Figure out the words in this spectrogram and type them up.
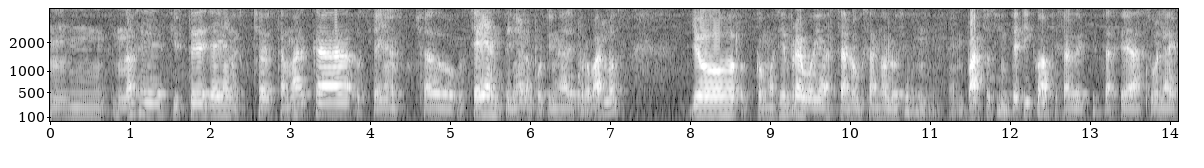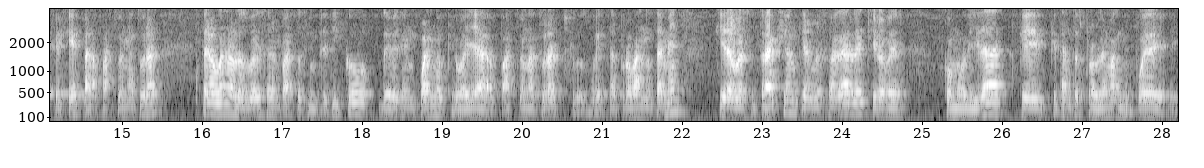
no sé si ustedes ya hayan escuchado esta marca o si hayan escuchado, si hayan tenido la oportunidad de probarlos. Yo, como siempre, voy a estar usándolos en, en pasto sintético, a pesar de que esta sea suela FG para pasto natural. Pero bueno, los voy a usar en pasto sintético. De vez en cuando que vaya a pasto natural, pues los voy a estar probando también. Quiero ver su tracción, quiero ver su agarre, quiero ver comodidad, qué, tantos problemas me puede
